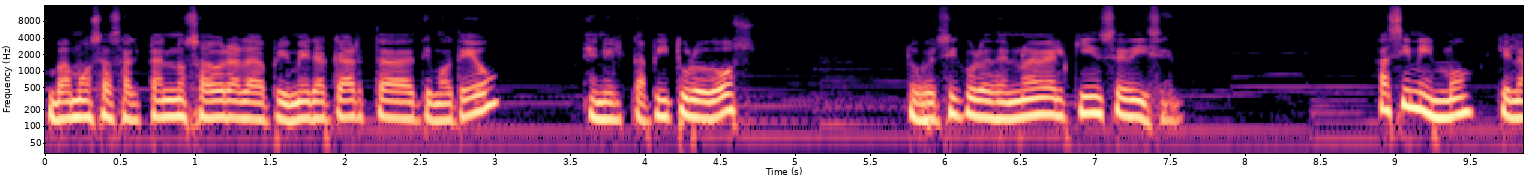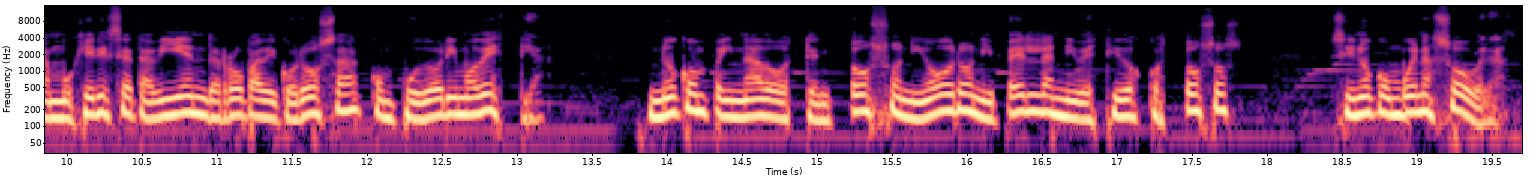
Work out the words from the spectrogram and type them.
Vamos a saltarnos ahora a la primera carta a Timoteo, en el capítulo 2, los versículos del 9 al 15 dicen, Asimismo, que las mujeres se atavíen de ropa decorosa, con pudor y modestia, no con peinado ostentoso, ni oro, ni perlas, ni vestidos costosos, sino con buenas obras,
